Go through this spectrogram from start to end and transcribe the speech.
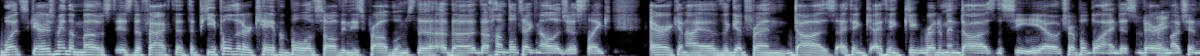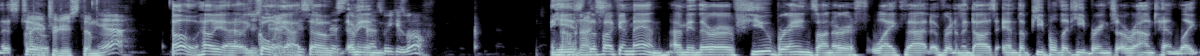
what scares me the most is the fact that the people that are capable of solving these problems, the the the humble technologists, like Eric and I have a good friend, Das. I think I think Riddhiman Das, the CEO of TripleBlind, is very I, much in this too. I introduced them. Yeah. Oh hell yeah! Cool. Yeah. So this, I mean, last week as well. Oh, he's oh, nice. the fucking man. I mean, there are few brains on earth like that of Riddhiman Das and the people that he brings around him, like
